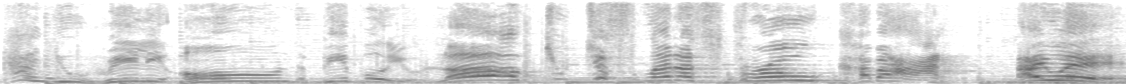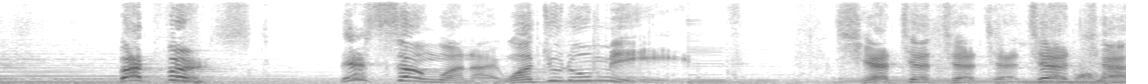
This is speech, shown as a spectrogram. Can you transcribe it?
can you really own the people you love? you just let us through. Come on. I will. But first, there's someone I want you to meet. Cha cha cha cha cha cha.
